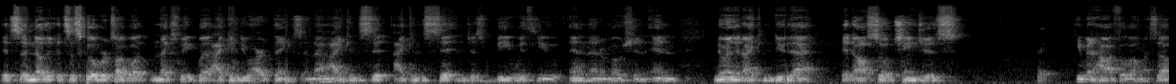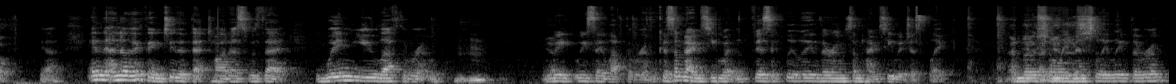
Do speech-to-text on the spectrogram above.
it's another it's a skill we're talking about next week. But I can do hard things, and that I mm-hmm. can sit I can sit and just be with you in that emotion, and knowing that I can do that, it also changes. Even how I feel about myself. Yeah, and another thing too that that taught us was that when you left the room, Mm-hmm. Yeah. we we say left the room because sometimes he wouldn't physically leave the room. Sometimes he would just like I do- I do emotionally, mentally leave the room.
